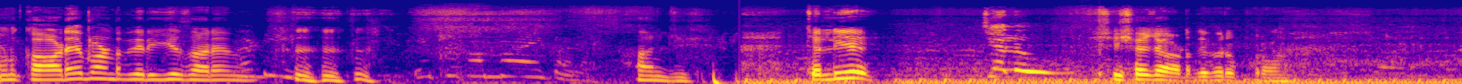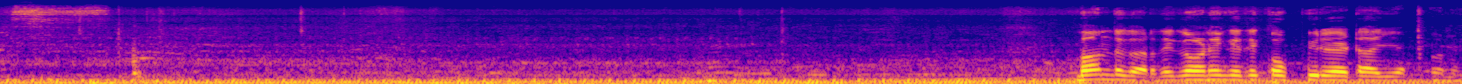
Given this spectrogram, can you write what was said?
ਹੁਣ ਕਾੜੇ ਵੰਡਦੇ ਰਹੀਏ ਸਾਰਿਆਂ ਨੂੰ। ਇੱਕ ਕੰਮ ਆਏ ਕਰ। ਹਾਂਜੀ। ਚੱਲੀਏ। ਚਲੋ। ਸ਼ੀਸ਼ਾ ਝਾੜ ਦੇ ਫਿਰ ਉੱਪਰ ਹੁਣ। ਬੰਦ ਕਰ ਦੇ ਗਾਣੇ ਕਿਤੇ ਕਾਪੀਰਾਈਟ ਆ ਜੀ ਆਪਾਂ ਨੂੰ।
